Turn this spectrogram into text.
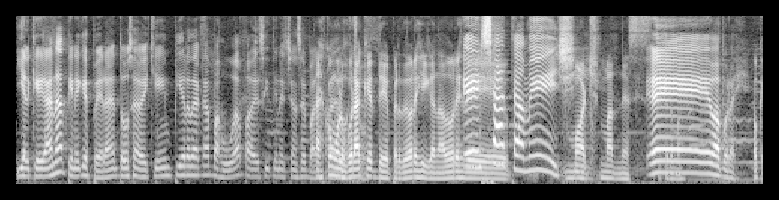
Y el que gana tiene que esperar entonces a ver quién pierde acá para jugar, para ver si tiene chance para Ah, es como los brackets de perdedores y ganadores de Exactamente. March Madness. Eh, va por ahí. Ok.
